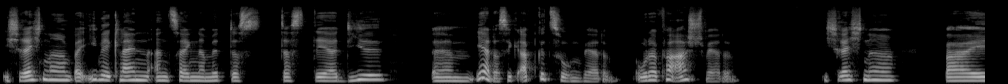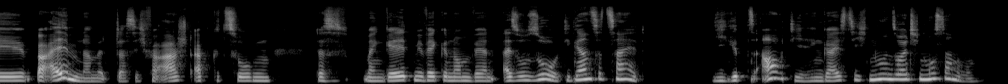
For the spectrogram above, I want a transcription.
Ich rechne bei eBay kleinen Anzeigen damit, dass, dass der Deal, ähm, ja, dass ich abgezogen werde oder verarscht werde. Ich rechne bei, bei allem damit, dass ich verarscht, abgezogen, dass mein Geld mir weggenommen werden. Also so, die ganze Zeit. Die gibt's auch, die hängen geistig nur in solchen Mustern rum.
